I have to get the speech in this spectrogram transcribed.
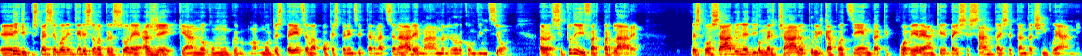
Eh, quindi spesso e volentieri sono persone age che hanno comunque molta esperienza, ma poca esperienza internazionale, ma hanno le loro convinzioni. Allora, se tu devi far parlare responsabile di commerciale oppure il capo azienda che può avere anche dai 60 ai 75 anni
